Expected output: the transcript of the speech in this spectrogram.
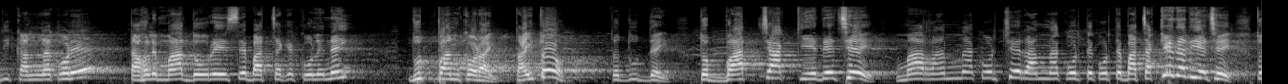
যদি কান্না করে, তাহলে মা দৌড়ে এসে বাচ্চাকে কোলে নেই, দুধ পান করায়। তাই তো? তো দুধ দেয়। তো বাচ্চা কেঁদেছে, মা রান্না করছে, রান্না করতে করতে বাচ্চা কেঁদে দিয়েছে। তো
